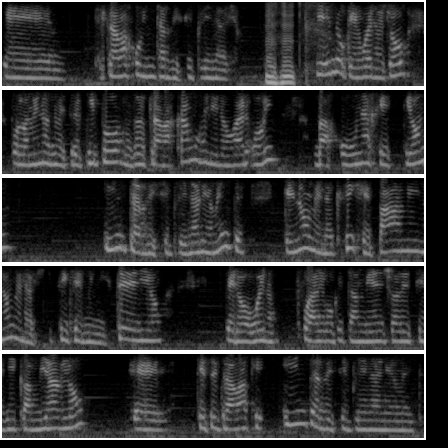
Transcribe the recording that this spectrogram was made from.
eh, el trabajo interdisciplinario. es lo que, bueno, yo, por lo menos nuestro equipo, nosotros trabajamos en el hogar hoy bajo una gestión interdisciplinariamente, que no me la exige PAMI, no me la exige el ministerio, pero bueno, fue algo que también yo decidí cambiarlo, eh, que se trabaje interdisciplinariamente.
